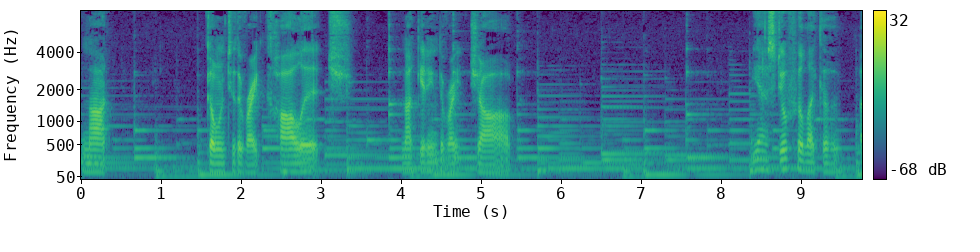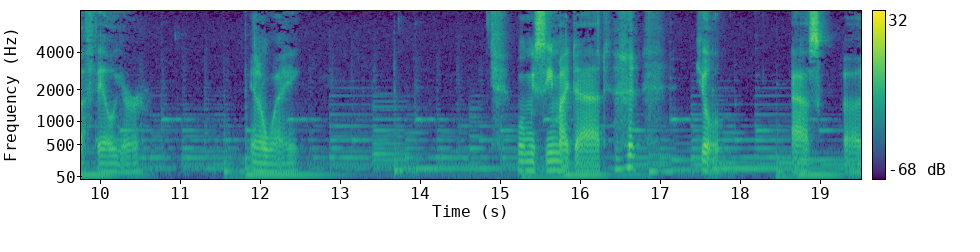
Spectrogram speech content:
not going to the right college, not getting the right job yeah, I still feel like a, a failure in a way. When we see my dad, he'll ask uh,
